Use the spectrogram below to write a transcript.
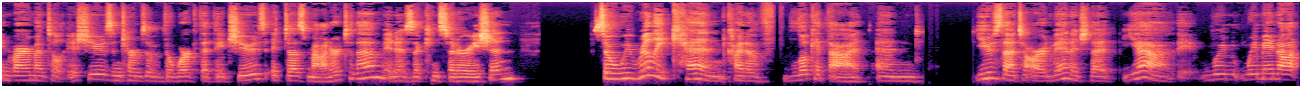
environmental issues in terms of the work that they choose, it does matter to them. It is a consideration. So we really can kind of look at that and use that to our advantage that yeah we, we may not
